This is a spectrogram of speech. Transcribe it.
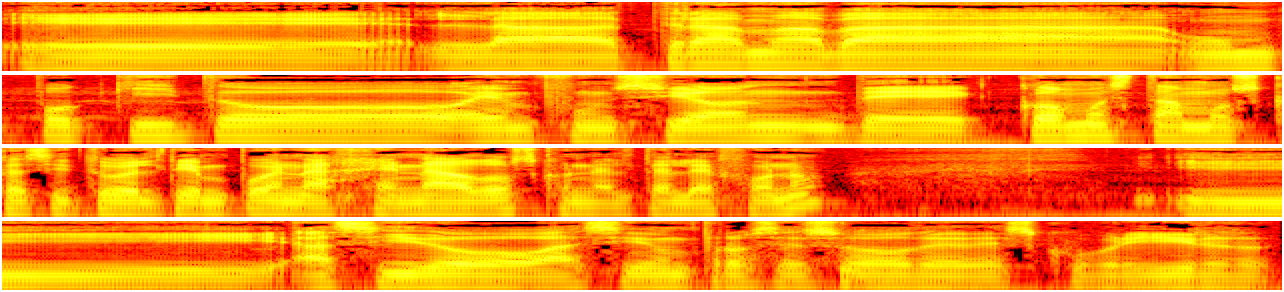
eh, la trama va un poquito en función de cómo estamos casi todo el tiempo enajenados con el teléfono. Y ha sido ha sido un proceso de descubrir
